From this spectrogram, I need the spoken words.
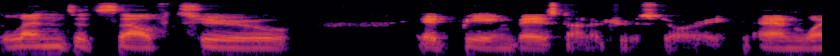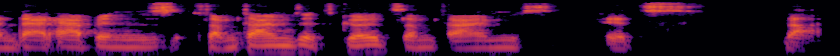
lends itself to it being based on a true story. And when that happens, sometimes it's good, sometimes it's not.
